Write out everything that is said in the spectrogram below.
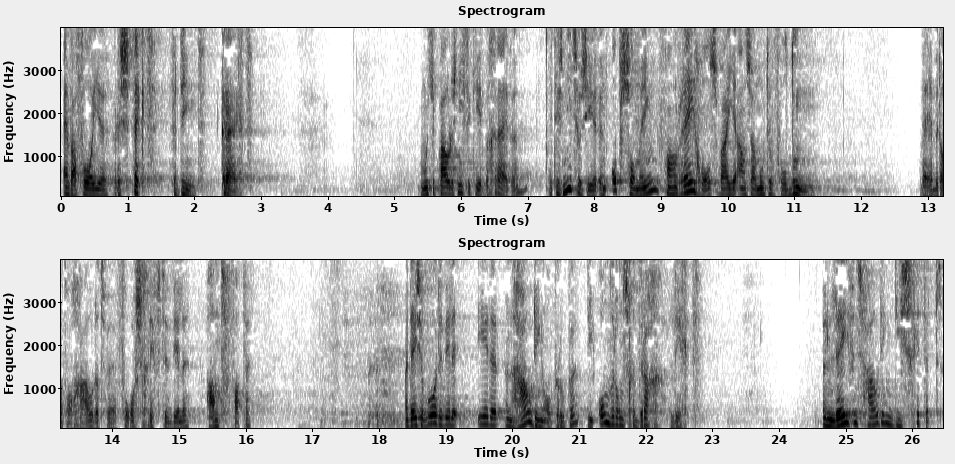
en waarvoor je respect verdient, krijgt. Moet je Paulus niet verkeerd begrijpen? Het is niet zozeer een opsomming van regels waar je aan zou moeten voldoen. Wij hebben dat al gauw, dat we voorschriften willen, handvatten. Maar deze woorden willen eerder een houding oproepen die onder ons gedrag ligt. Een levenshouding die schittert.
